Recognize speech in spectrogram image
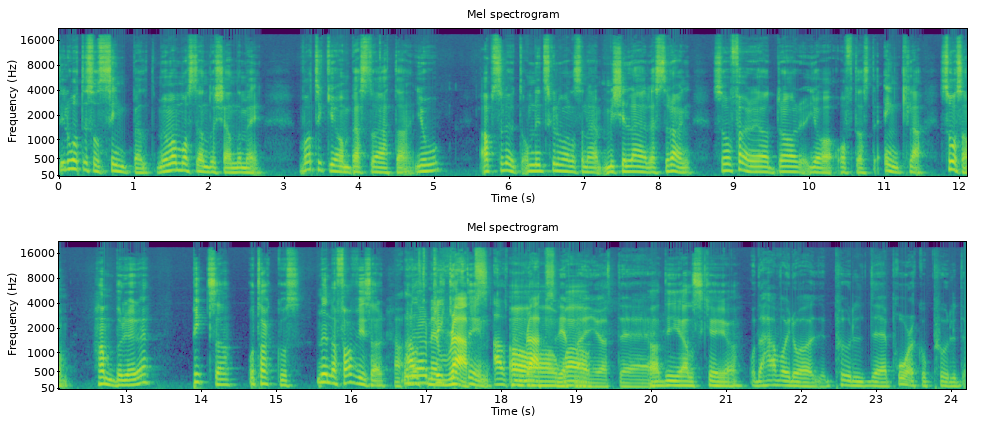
det låter så simpelt men man måste ändå känna mig. Vad tycker jag om bäst att äta? Jo, absolut. Om det inte skulle vara någon sån här Michelin-restaurang så föredrar jag oftast det enkla. Så som hamburgare, pizza och tacos. Mina favvisar. Ja, allt med wraps, in. allt med Ja, wraps vet wow. man ju att... Eh, Ja, det älskar jag. Och det här var ju då pulled eh, pork och pulled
